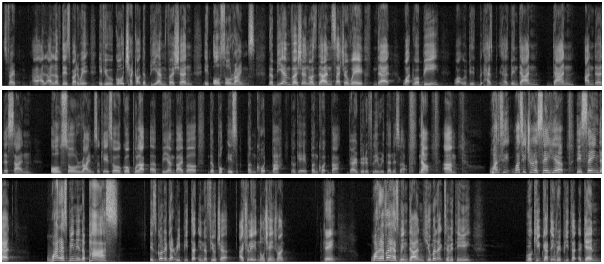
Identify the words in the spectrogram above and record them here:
It's very I, I love this. By the way, if you go check out the BM version, it also rhymes. The BM version was done such a way that what will be, what will be has, has been done, done under the sun, also rhymes. Okay, so go pull up a BM Bible. The book is Pengkhotbah. Okay, Pengkhotbah. Very beautifully written as well. Now, um, what's he, what's he trying to say here? He's saying that what has been in the past is going to get repeated in the future. Actually, no change one. Okay? Whatever has been done, human activity, will keep getting repeated again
